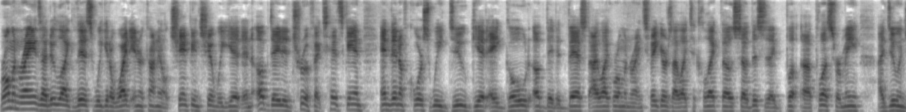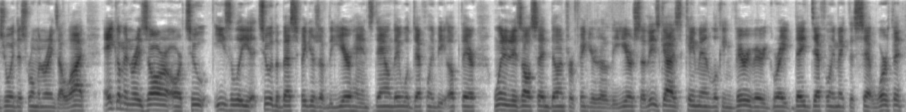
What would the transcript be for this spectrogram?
Roman Reigns, I do like this. We get a white Intercontinental Championship. We get an updated TrueFX head scan. And then, of course, we do get a gold updated vest. I like Roman Reigns figures. I like to collect those, so this is a uh, plus for me. I do enjoy this Roman Reigns a lot. Akam and Rezar are two easily two of the best figures of the year, hands down. They will definitely be up there when it is all said and done for figures of the year. So these guys came in looking very, very great. They definitely make the set worth it.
